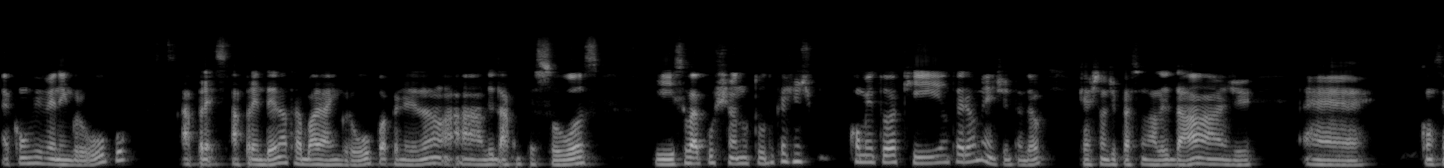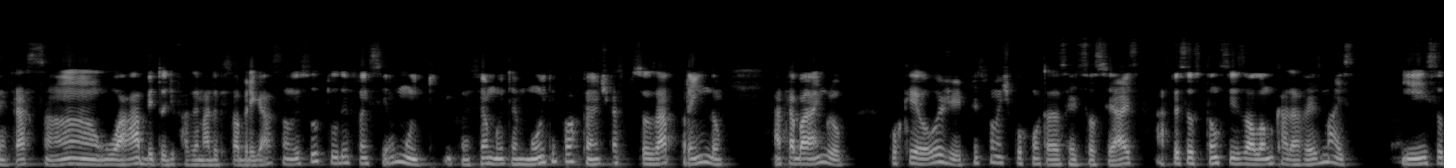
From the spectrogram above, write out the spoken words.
é convivendo em grupo, apre aprendendo a trabalhar em grupo, aprendendo a lidar com pessoas, e isso vai puxando tudo que a gente comentou aqui anteriormente, entendeu? Questão de personalidade, é, concentração, o hábito de fazer mais do que sua obrigação, isso tudo influencia muito. Influencia muito, é muito importante que as pessoas aprendam a trabalhar em grupo. Porque hoje, principalmente por conta das redes sociais, as pessoas estão se isolando cada vez mais. E isso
